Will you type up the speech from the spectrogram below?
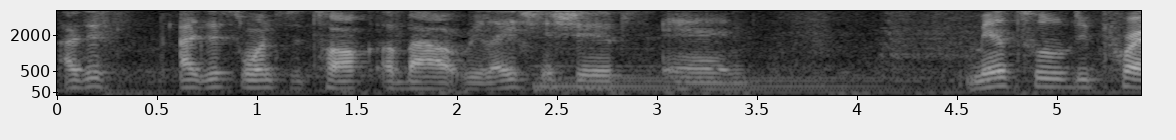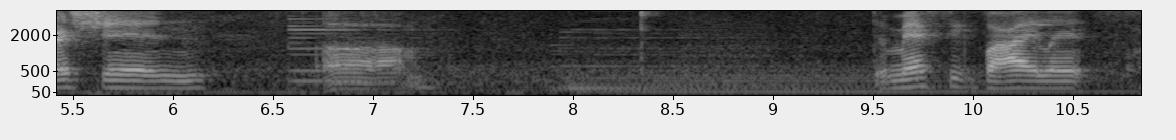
I just I just wanted to talk about relationships and mental depression, um, domestic violence.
